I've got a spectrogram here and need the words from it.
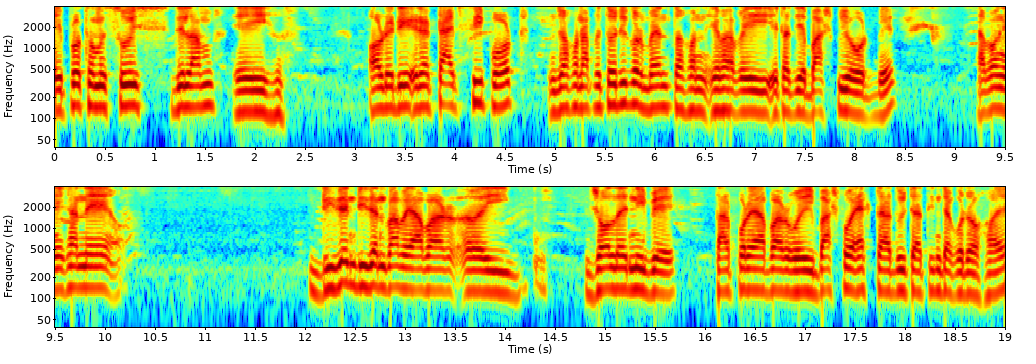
এই প্রথমে সুইচ দিলাম। এই অলরেডি এটা টাইপ সি পোর্ট যখন আপনি তৈরি করবেন, তখন এভাবেই এটা দিয়ে বাষ্পীয় উঠবে। এবং এখানে ডিজাইন ডিজাইনভাবে আবার ওই জলে নিবে। তারপরে আবার ওই বাষ্প একটা, দুইটা, তিনটা করে হয়।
